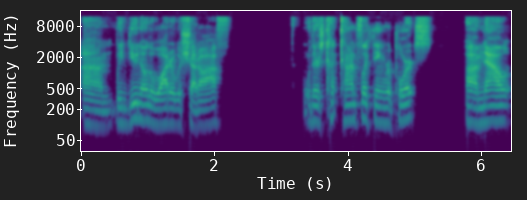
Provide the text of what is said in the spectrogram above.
Um, we do know the water was shut off. There's co- conflicting reports um, now,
